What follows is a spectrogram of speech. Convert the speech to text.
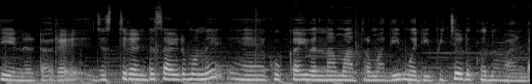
ചെയ്യണം കേട്ടോ. ജസ്റ്റ് രണ്ട് സൈഡും ഒന്ന് കുക്കായി വന്നാൽ മാത്രം മതി. മൊരിപ്പിച്ചെടുക്കൊന്നും വേണ്ട.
